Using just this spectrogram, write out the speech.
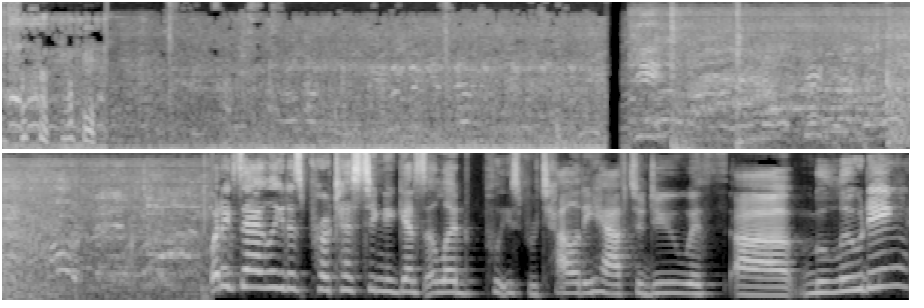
What exactly does protesting against alleged police brutality have to do with uh, looting?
